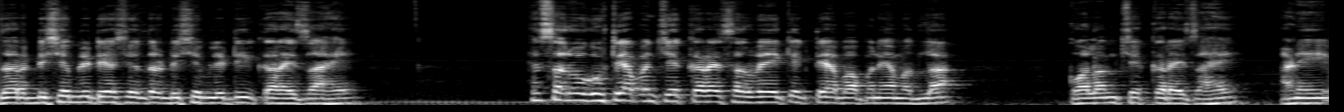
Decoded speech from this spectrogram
जर डिसेबिलिटी असेल तर डिसेबिलिटी करायचं आहे. हे सर्व गोष्टी आपण चेक करायचं सर्व एक एक टॅब आपण यामधला कॉलम चेक करायचा आहे. आणि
